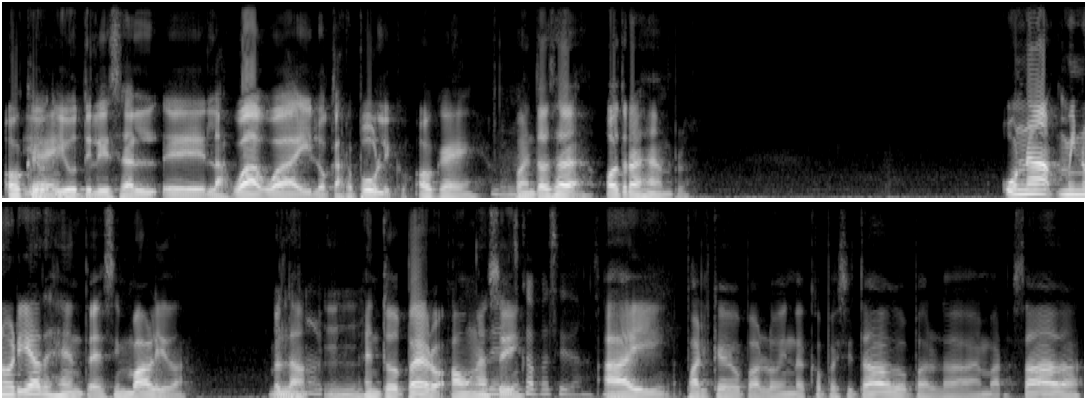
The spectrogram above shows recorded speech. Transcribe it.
Ok, Y, y utiliza el, eh, las guaguas y los carros públicos. ok. Pues entonces, otro ejemplo. Una minoría de gente es inválida, ¿verdad? Entonces, pero aún así, hay parqueo para los indiscapacitados, para la embarazada,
